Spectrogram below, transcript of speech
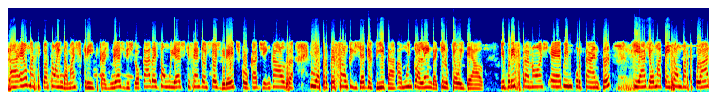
Ah, é uma situação ainda mais crítica. As mulheres deslocadas são mulheres que sentem os seus direitos colocados em causa e a proteção que lhes é devida, muito além daquilo que é o ideal. E por isso, para nós, é importante que haja uma atenção particular,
